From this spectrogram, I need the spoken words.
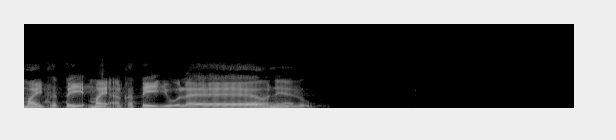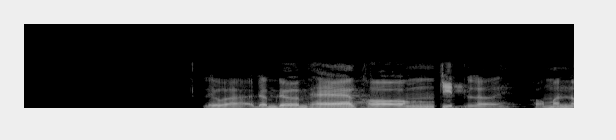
ไม่คติไม่อคติอยู่แล้ว เนี่ยลูก เรียกว่าเดิมๆแท้ของจิตเลย ของมโน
